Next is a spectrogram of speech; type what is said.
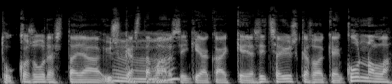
tukkosuudesta ja yskästä mm-hmm. varsinkin ja kaikkea. Ja sitten se yskäs oikein kunnolla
